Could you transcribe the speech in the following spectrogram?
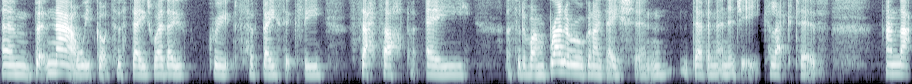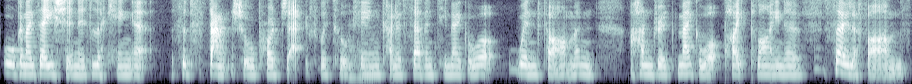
Um, but now we've got to a stage where those groups have basically set up a, a sort of umbrella organisation, Devon Energy Collective, and that organisation is looking at substantial projects. We're talking kind of 70 megawatt wind farm and 100 megawatt pipeline of solar farms.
